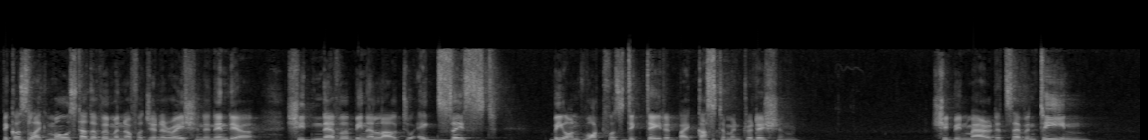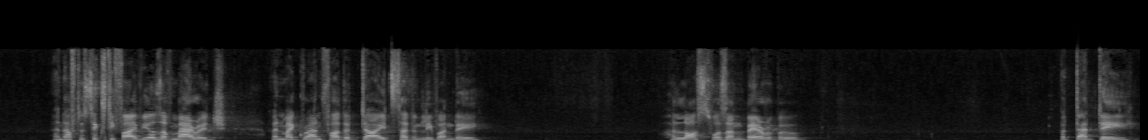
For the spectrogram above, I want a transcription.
because, like most other women of her generation in India, she'd never been allowed to exist beyond what was dictated by custom and tradition. She'd been married at 17, and after 65 years of marriage, when my grandfather died suddenly one day, her loss was unbearable. But that day,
